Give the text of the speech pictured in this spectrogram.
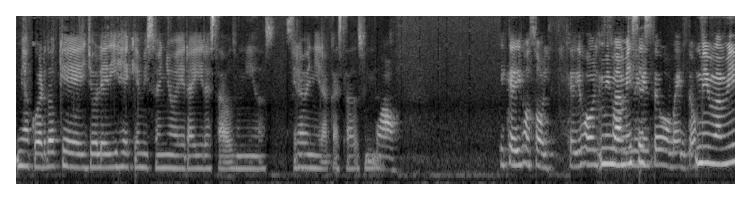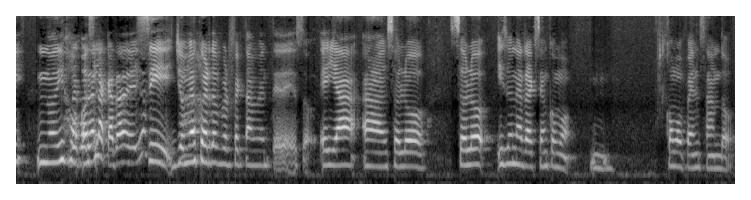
me acuerdo que yo le dije que mi sueño era ir a Estados Unidos, Sí. era venir acá a Estados Unidos. Wow. ¿Y qué dijo Sol? ¿Qué dijo Mi Sol mami en se- este momento? Mi mami no dijo... o ¿Recuerdas sea, la cara de ella? Sí, yo me acuerdo perfectamente de eso. Ella ah, solo, solo hizo una reacción como, mm, como pensando,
